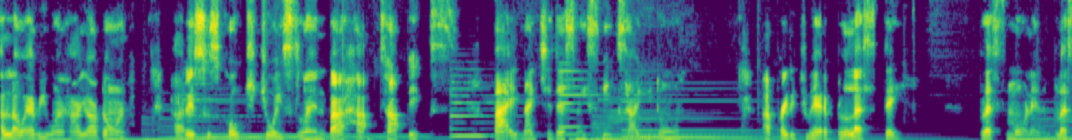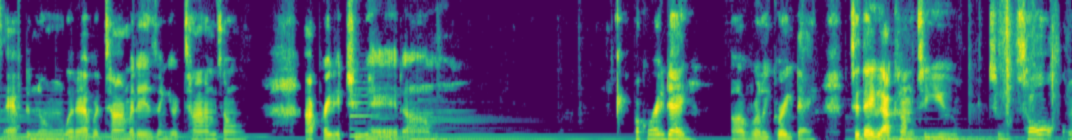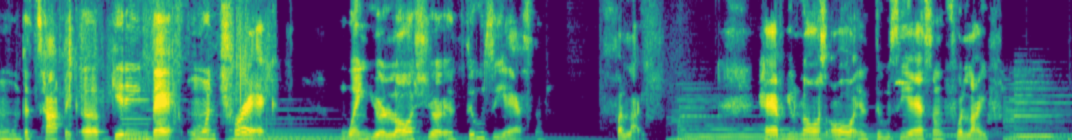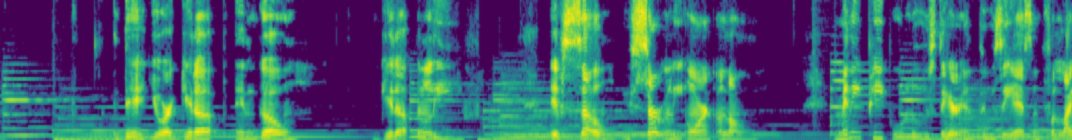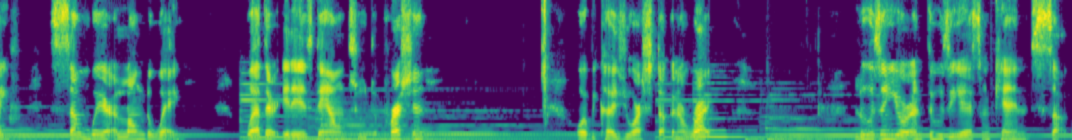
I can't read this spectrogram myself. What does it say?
Hello, everyone. How y'all doing? Hi, this is Coach Joyce Lynn by Hot Topics by Ignite Your Destiny Speaks. How you doing? I pray that you had a blessed day, blessed morning, blessed afternoon, whatever time it is in your time zone. I pray that you had um, a great day, a really great day. Today, I come to you to talk on the topic of getting back on track when you're lost your enthusiasm for life. Have you lost all enthusiasm for life? Did your get up and go, get up and leave? If so, you certainly aren't alone. Many people lose their enthusiasm for life somewhere along the way, whether it is down to depression or because you are stuck in a rut. Losing your enthusiasm can suck.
